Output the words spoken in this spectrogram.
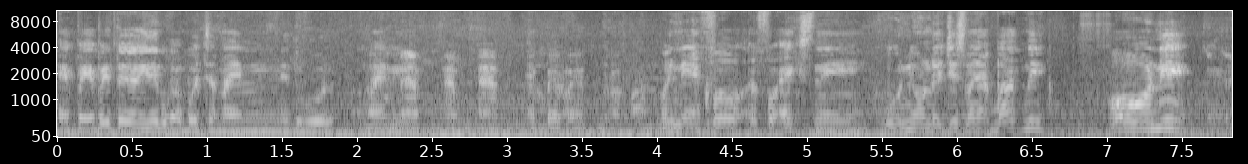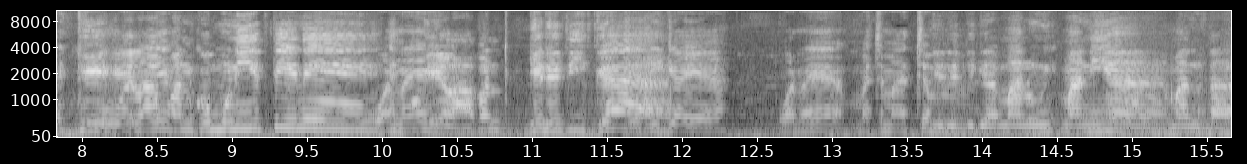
FPP itu yang ini bukan bocah main itu bol. Main F F F FFF. Oh ini Evo Evo X nih. Oh ini Honda Jazz banyak banget nih. Oh ini G8 Community nih. Warnanya- Eh, G8 GD3. G3 ya. Warnanya macam-macam. GD3 manu, mania, mantap.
